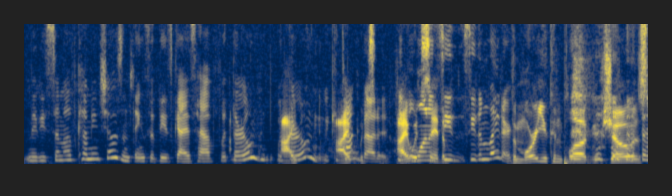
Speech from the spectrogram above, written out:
maybe some upcoming shows and things that these guys have with their own. With I- their own, we can I talk would about it. I People would want say to the- see, see them later. the more you can plug shows,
